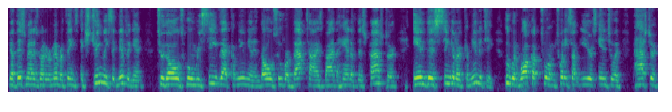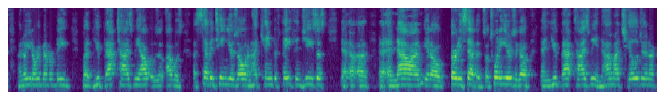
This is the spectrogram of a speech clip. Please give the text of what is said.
that this man is going to remember things extremely significant to those whom received that communion and those who were baptized by the hand of this pastor in this singular community who would walk up to him 20 something years into it pastor i know you don't remember me but you baptized me. I was i was uh, 17 years old and i came to faith in jesus uh, uh, uh, and now i'm you know 37 so 20 years ago and you baptized me and now my children are,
